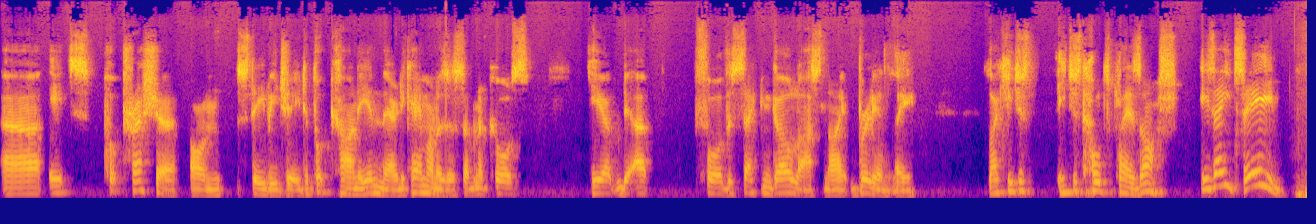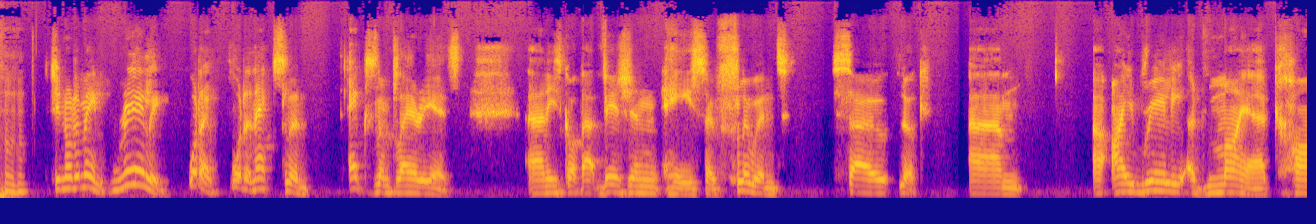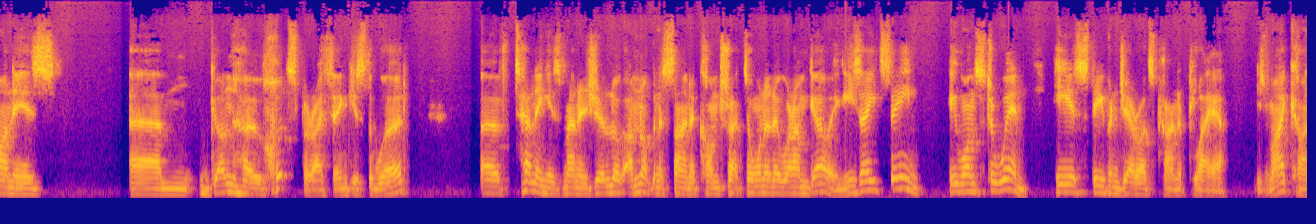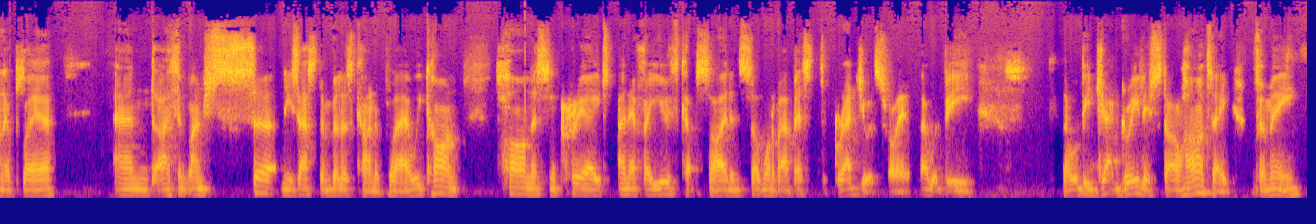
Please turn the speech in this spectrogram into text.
Uh, it's put pressure on Stevie G to put Carney in there, and he came on as a sub, and of course he opened it up for the second goal last night brilliantly. Like he just he just holds players off. He's 18. Do you know what I mean? Really? What a what an excellent excellent player he is. And he's got that vision. He's so fluent. So look, um, I really admire Carney's um, gung ho chutzpah. I think is the word of telling his manager, "Look, I'm not going to sign a contract. I want to know where I'm going." He's 18. He wants to win. He is Steven Gerrard's kind of player. He's my kind of player. And I think I'm certain he's Aston Villa's kind of player. We can't harness and create an FA Youth Cup side and sell one of our best graduates from it. That would be that would be Jack Grealish style heartache for me.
